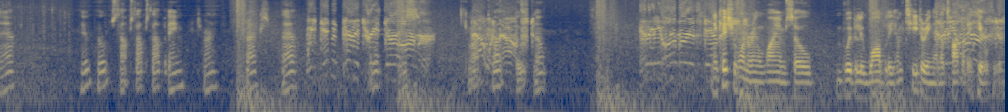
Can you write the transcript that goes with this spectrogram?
Yeah. Oh, oh, stop, stop, stop. Aim. Turn. Tracks. Yeah. We didn't penetrate their armor. Come on, come on. Oh, no. In case you're wondering why I'm so wibbly wobbly, I'm teetering on the top of the hill here.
